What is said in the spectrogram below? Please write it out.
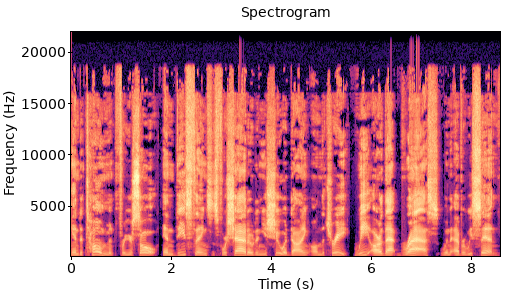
and atonement for your soul. And these things is foreshadowed in Yeshua dying on the tree. We are that brass whenever we sin.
